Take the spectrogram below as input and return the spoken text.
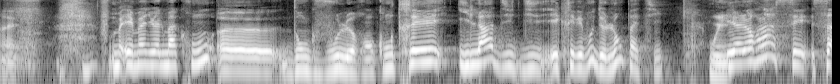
Ouais. Emmanuel Macron, euh, donc vous le rencontrez, il a, dit- dit- écrivez-vous, de l'empathie. Oui. Et alors là, c'est ça,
